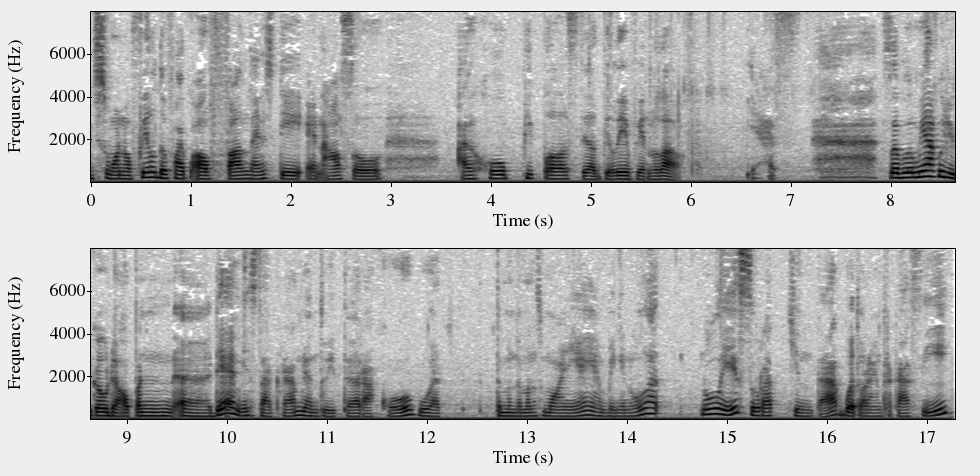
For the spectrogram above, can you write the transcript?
I just wanna feel the vibe of Valentine's Day and also I hope people still believe in love. Yes. Sebelumnya aku juga udah open uh, DM Instagram dan Twitter aku buat teman-teman semuanya yang pengen nulis surat cinta buat orang yang terkasih.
